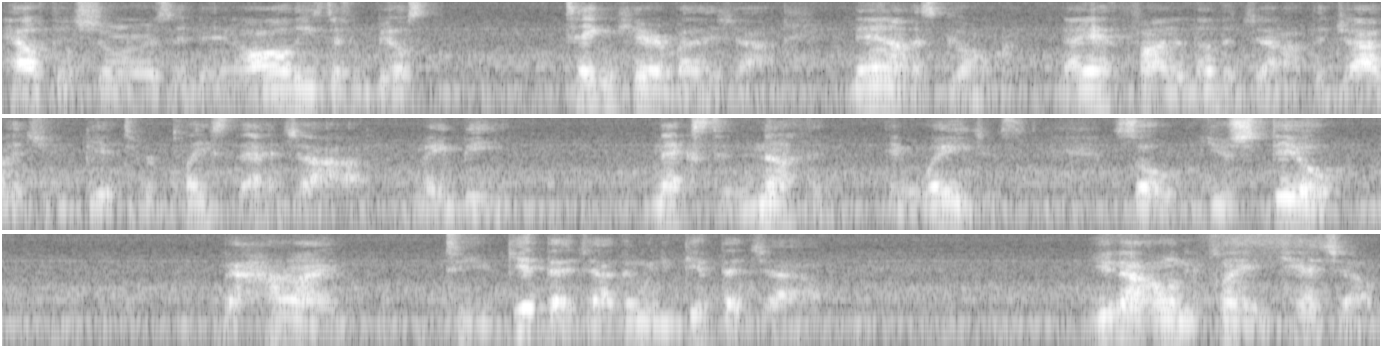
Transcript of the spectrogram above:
health insurance and, and all these different bills taken care of by that job. Now it's gone. Now you have to find another job. The job that you get to replace that job may be next to nothing in wages. So you're still behind till you get that job. Then when you get that job, you're not only playing catch up,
